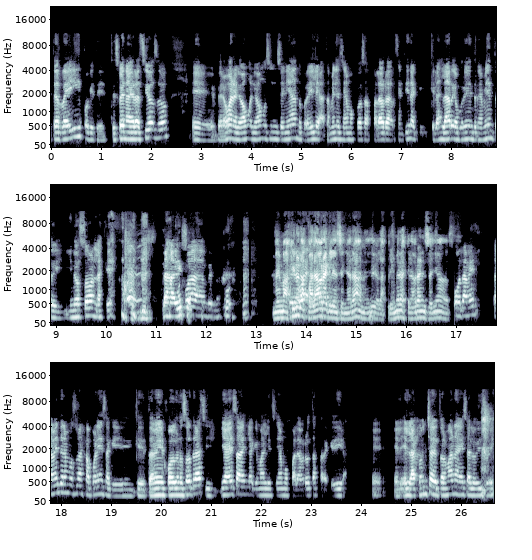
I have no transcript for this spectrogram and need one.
te reís porque te, suena gracioso. Eh, pero bueno, le vamos, le vamos enseñando, por ahí le, también le enseñamos cosas, palabras argentinas que, que las larga por el entrenamiento y, no son las que las adecuadas. Me imagino las palabras que le enseñarán, eh, las primeras que le habrán enseñado. O también, también tenemos una japonesa que, que también juega con nosotras y, y, a esa es la que más le enseñamos palabrotas para que diga. Eh, en, la concha de tu hermana, esa lo dice.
